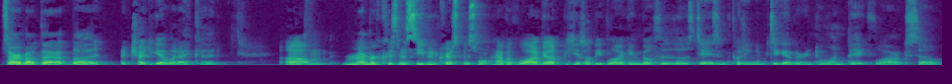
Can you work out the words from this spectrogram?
sorry about that, but I tried to get what I could. Um, remember, Christmas Eve and Christmas won't have a vlog up because I'll be vlogging both of those days and putting them together into one big vlog. So,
